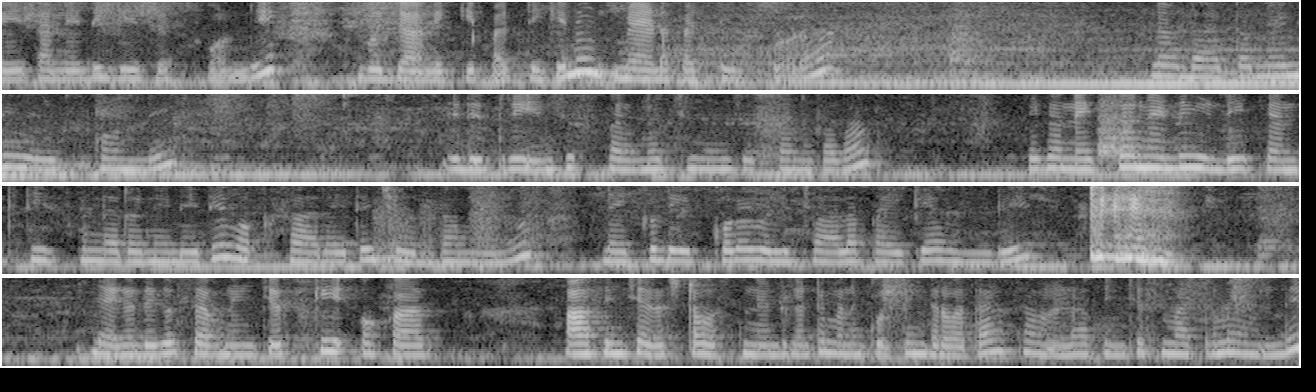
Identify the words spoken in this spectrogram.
గేట్ అనేది గీసేసుకోండి. భుజానికి పట్టికి మేడ పట్టికి కూడా. ఇలా డాట్ అనేది వేసుకోండి. ఇది త్రీ ఇంచెస్ పైన వచ్చిందని చెప్పాను కదా. ఇక నెక్ అనేది డీప్ ఎంత తీసుకున్నారు అనేది అయితే ఒకసారి అయితే చూద్దాం నేను నెక్ డీప్ కూడా వీళ్ళు చాలా పైకే ఉంది. దగ్గర దగ్గర సెవెన్ ఇంచెస్కి ఒక హాఫ్ ఇంచ్ ఎక్స్ట్రా వస్తుంది. ఎందుకంటే మనం కుట్టిన తర్వాత సెవెన్ అండ్ హాఫ్ ఇంచెస్ మాత్రమే ఉంది.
